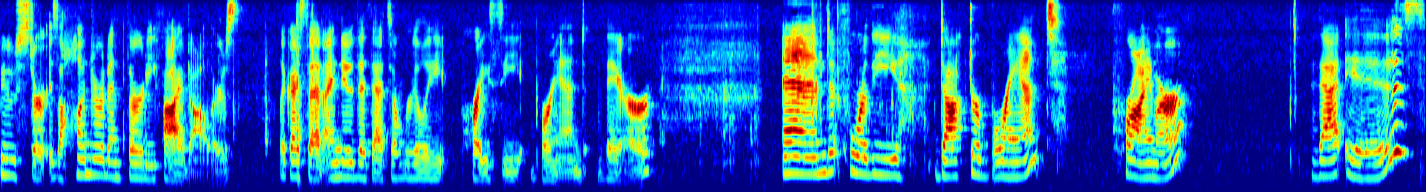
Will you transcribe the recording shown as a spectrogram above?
booster is $135 like I said I knew that that's a really pricey brand there and for the Dr. Brandt primer that is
